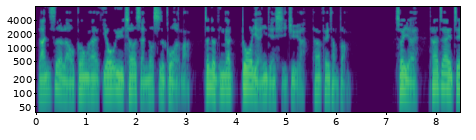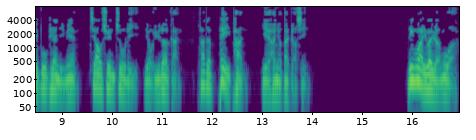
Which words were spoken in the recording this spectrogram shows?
蓝色老公啊，忧郁车神都试过了嘛，真的应该多演一点喜剧啊，他非常棒。所以啊，他在这部片里面教训助理有娱乐感，他的背叛也很有代表性。另外一位人物啊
